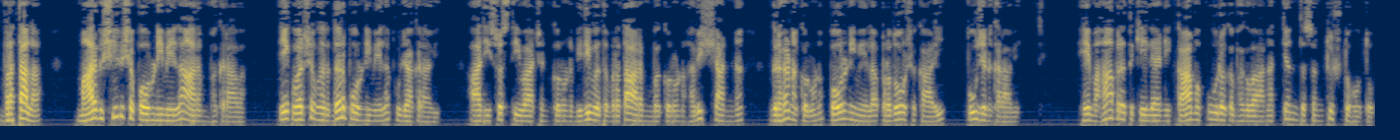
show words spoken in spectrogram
व्रताला मार्गशीर्ष पौर्णिमेला आरंभ करावा. एक वर्षभर दर पौर्णिमेला पूजा करावी. आधी स्वस्ती वाचन करून विधिवत व्रतारंभ करून हविष्यान्न ग्रहण करून पौर्णिमेला प्रदोष काळी पूजन करावे. हे महाव्रत केल्याने कामपूरक भगवान अत्यंत संतुष्ट होतो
